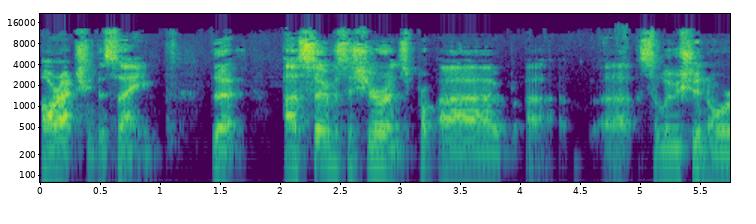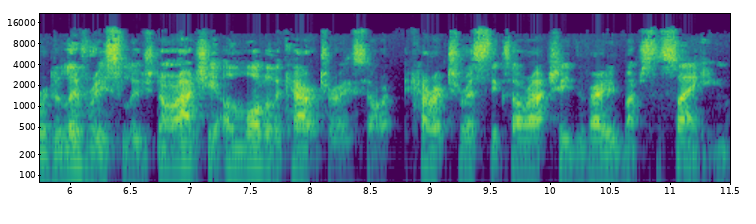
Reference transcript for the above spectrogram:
are actually the same. That a service assurance uh, uh, uh, solution or a delivery solution are actually a lot of the characteristics are, characteristics are actually very much the same,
